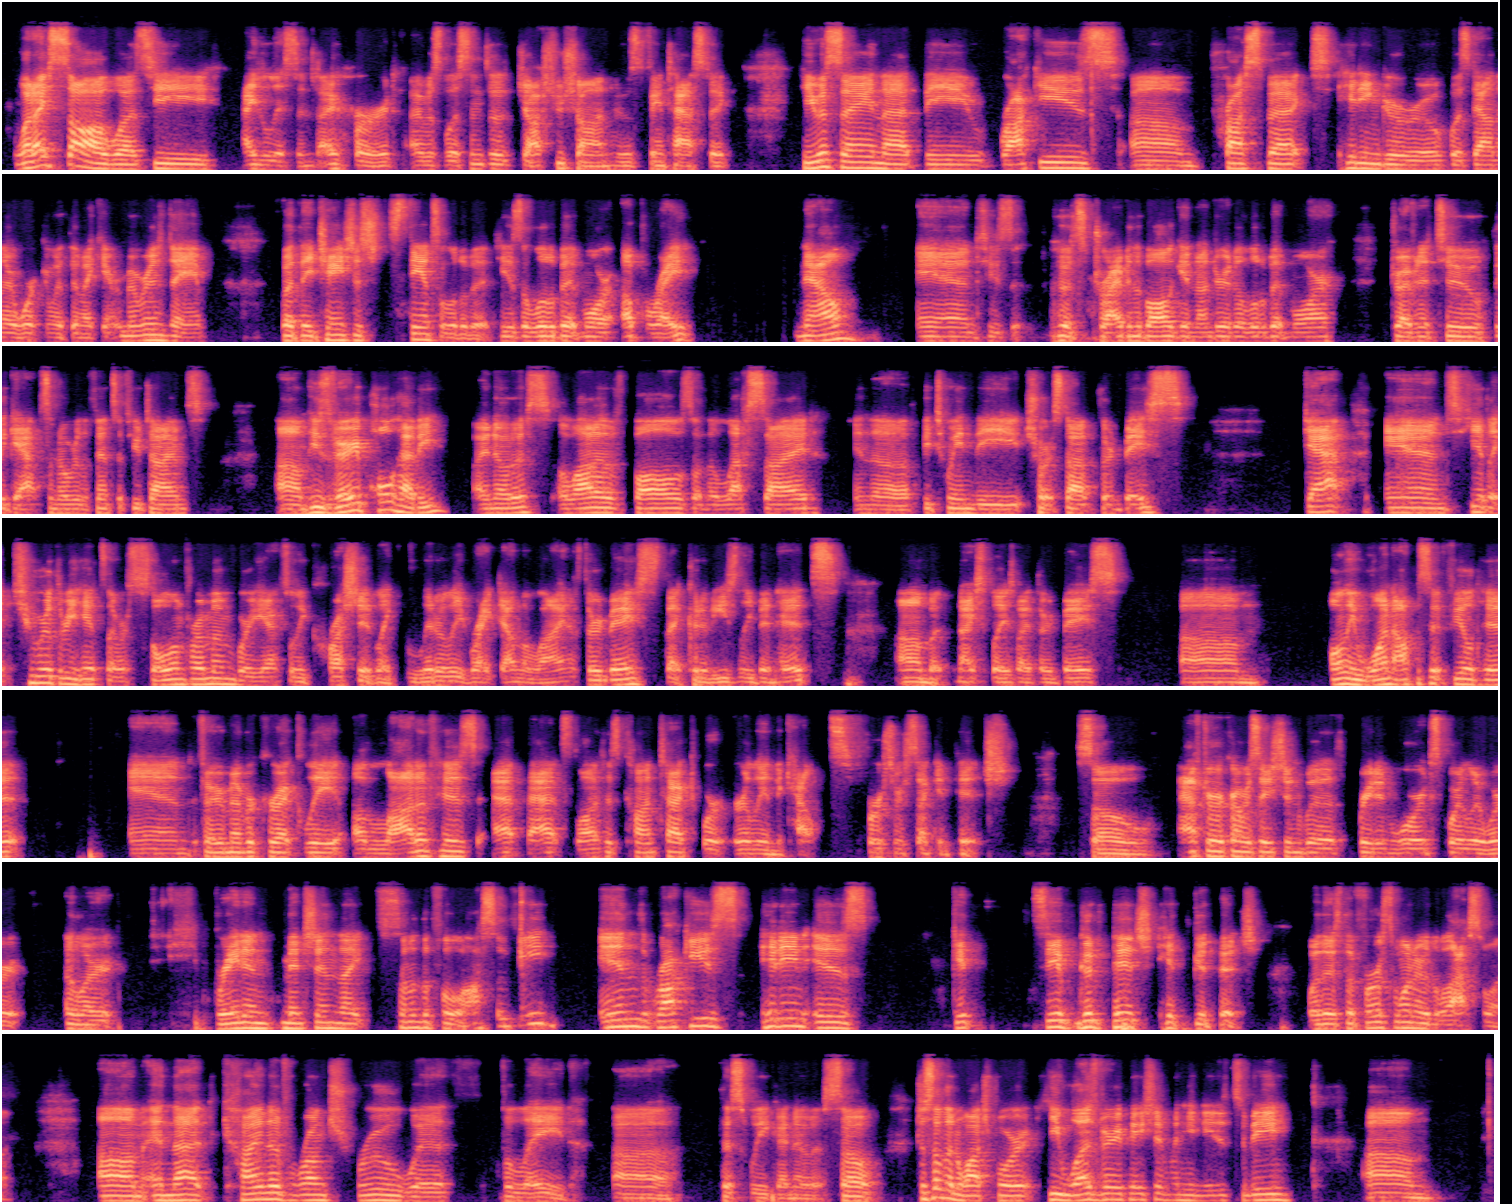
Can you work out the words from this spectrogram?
what I saw was he, I listened, I heard, I was listening to Josh Suchon, who was fantastic. He was saying that the Rockies um, prospect hitting guru was down there working with him. I can't remember his name, but they changed his stance a little bit. He is a little bit more upright now and he's who's driving the ball, getting under it a little bit more, driving it to the gaps and over the fence a few times. Um, he's very pull heavy. I notice a lot of balls on the left side in the between the shortstop third base gap, and he had like two or three hits that were stolen from him where he actually crushed it like literally right down the line of third base that could have easily been hits. Um, but nice plays by third base. Um, only one opposite field hit and if I remember correctly, a lot of his at bats, a lot of his contact were early in the counts, first or second pitch. So after our conversation with Braiden Ward, spoiler alert, alert, he, Braiden mentioned like some of the philosophy in the Rockies hitting is get see a good pitch, hit good pitch, whether it's the first one or the last one. Um, and that kind of rung true with Vilade uh, this week, I noticed. So just something to watch for. He was very patient when he needed to be. Um,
